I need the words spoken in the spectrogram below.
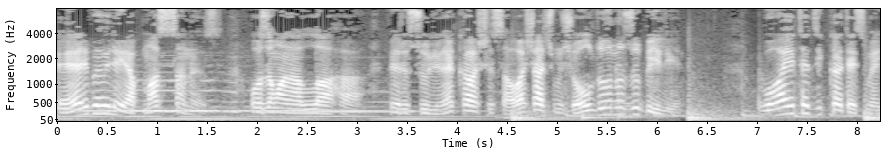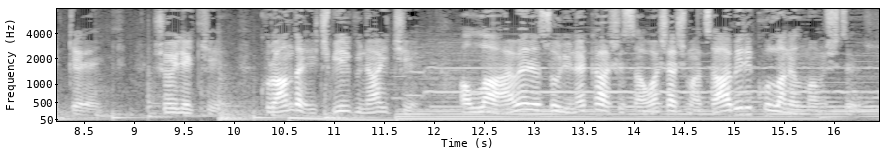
Eğer böyle yapmazsanız o zaman Allah'a ve Resulüne karşı savaş açmış olduğunuzu bilin. Bu ayete dikkat etmek gerek. Şöyle ki, Kur'an'da hiçbir günah için Allah'a ve Resulüne karşı savaş açma tabiri kullanılmamıştır.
